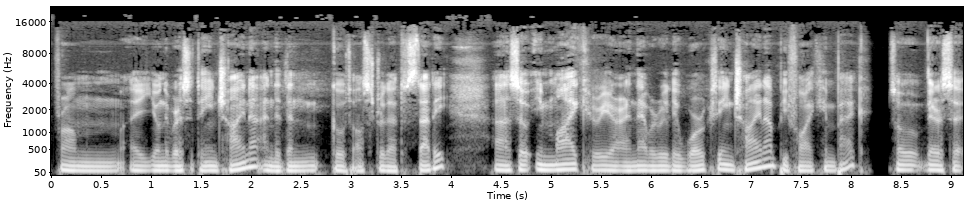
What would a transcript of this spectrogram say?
from a university in China and then go to Australia to study. Uh, so in my career, I never really worked in China before I came back. So there's a,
